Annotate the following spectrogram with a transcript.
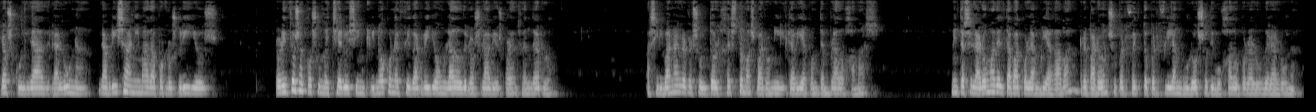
La oscuridad, la luna, la brisa animada por los grillos. Lorenzo sacó su mechero y se inclinó con el cigarrillo a un lado de los labios para encenderlo. A Silvana le resultó el gesto más varonil que había contemplado jamás. Mientras el aroma del tabaco la embriagaba, reparó en su perfecto perfil anguloso dibujado por la luz de la luna.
